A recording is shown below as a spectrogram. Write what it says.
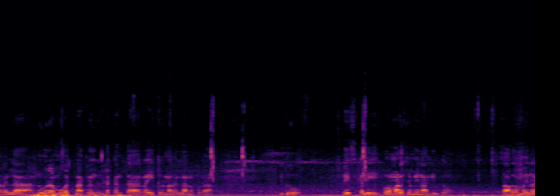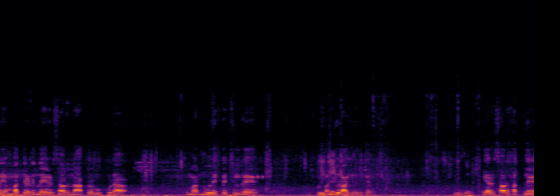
ನಾವೆಲ್ಲ ನೂರ ಮೂವತ್ನಾಲ್ಕರಲ್ಲಿ ಇರ್ತಕ್ಕಂಥ ರೈತರು ನಾವೆಲ್ಲನೂ ಕೂಡ ಇದು ಬೇಸಿಕಲಿ ಗೋಮಾಳ ಜಮೀನಾಗಿದ್ದು ಸಾವಿರದ ಒಂಬೈನೂರ ಎಂಬತ್ತೆರಡರಿಂದ ಎರಡು ಸಾವಿರದ ನಾಲ್ಕರವರೆಗೂ ಕೂಡ ಸುಮಾರು ನೂರು ಎಕರೆ ಚಿಲ್ಲರೆ ಮಂಜೂರಾಗಿರುತ್ತೆ ಎರಡು ಸಾವಿರದ ಹದಿನೇ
